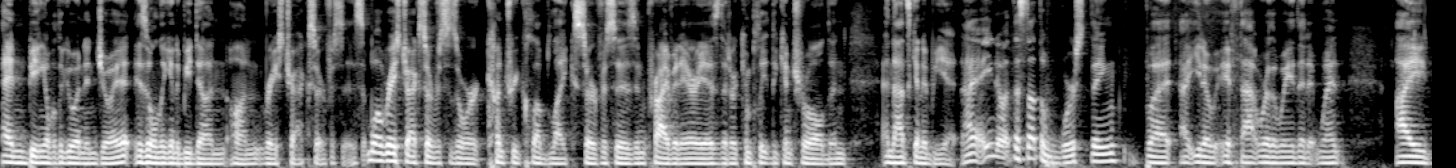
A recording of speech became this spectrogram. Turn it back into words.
and being able to go and enjoy it is only going to be done on racetrack surfaces. Well, racetrack surfaces or country club like surfaces in private areas that are completely controlled, and and that's going to be it. I, you know, that's not the worst thing, but I, you know, if that were the way that it went, I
